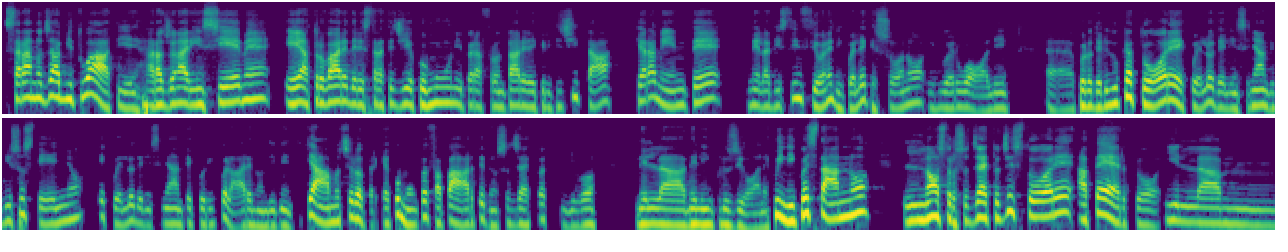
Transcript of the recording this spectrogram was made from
saranno già abituati a ragionare insieme e a trovare delle strategie comuni per affrontare le criticità, chiaramente nella distinzione di quelli che sono i due ruoli, eh, quello dell'educatore e quello dell'insegnante di sostegno e quello dell'insegnante curricolare, non dimentichiamocelo perché comunque fa parte di un soggetto attivo nella, nell'inclusione. Quindi quest'anno il nostro soggetto gestore ha aperto il, um,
